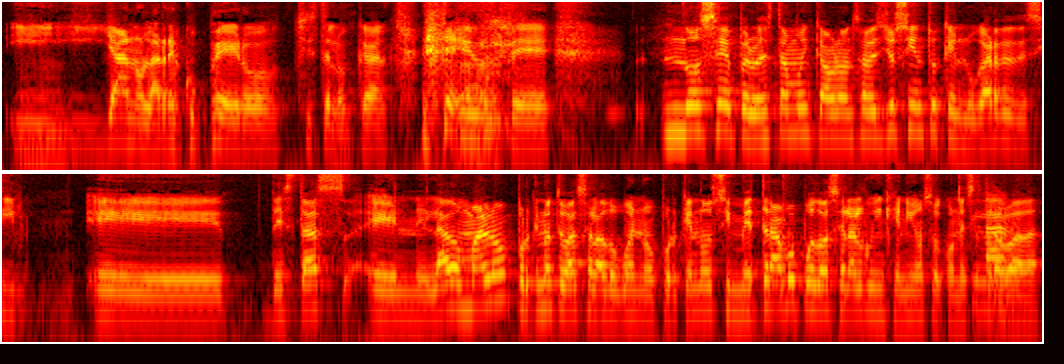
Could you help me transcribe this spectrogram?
y, ya no la recupero, chiste local, este, no sé, pero está muy cabrón, ¿sabes? Yo siento que en lugar de decir, eh, estás en el lado malo, ¿por qué no te vas al lado bueno? ¿Por qué no? Si me trabo, puedo hacer algo ingenioso con esa trabada.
